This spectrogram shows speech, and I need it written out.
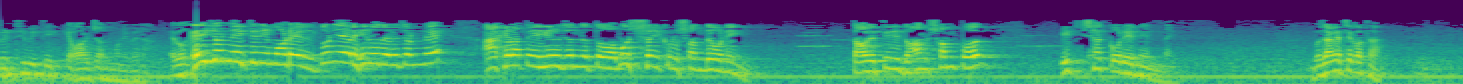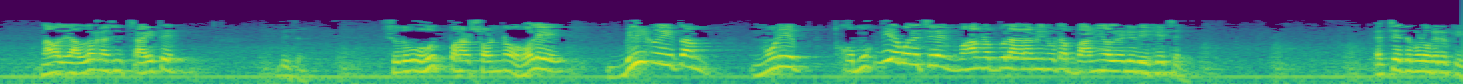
পৃথিবীতে কেউ আর জন্ম নেবে না। এবং এই জন্যই তিনি মডেল দুনিয়ার হিরোদের জন্য, আখেরাতে হিরোর জন্য তো অবশ্যই কোনো সন্দেহ নেই। তাহলে তিনি ধন সম্পদ ইচ্ছা করে নেন নাই। বোঝা গেছে কথা? না হলে আল্লাহর কাছে চাইতেন, দিতেন। শুধু উহুদ পাহাড় স্বর্ণ হলে বিলি করে দিতাম, মনে মুখ দিয়ে বলেছিলেন মহানব্বুল আলমিন ওটা বাণী অলরেডি রেখেছেন। এর চাইতে বড় হইল কি?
